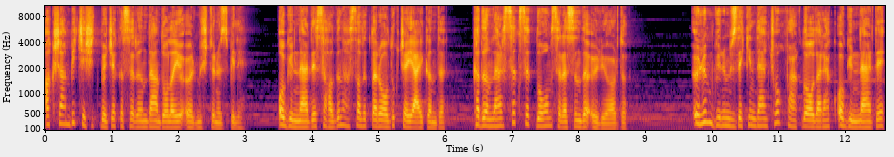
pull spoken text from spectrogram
akşam bir çeşit böcek ısırığından dolayı ölmüştünüz bile. O günlerde salgın hastalıklar oldukça yaygındı. Kadınlar sık sık doğum sırasında ölüyordu. Ölüm günümüzdekinden çok farklı olarak o günlerde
